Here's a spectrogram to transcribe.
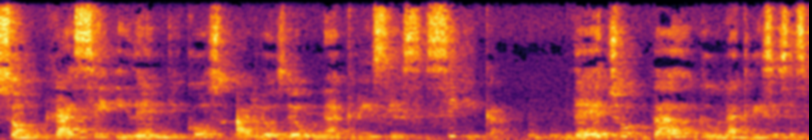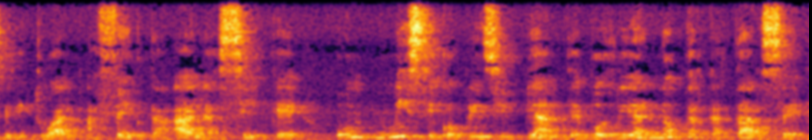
son casi idénticos a los de una crisis psíquica. De hecho, dado que una crisis espiritual afecta a la psique, un místico principiante podría no percatarse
